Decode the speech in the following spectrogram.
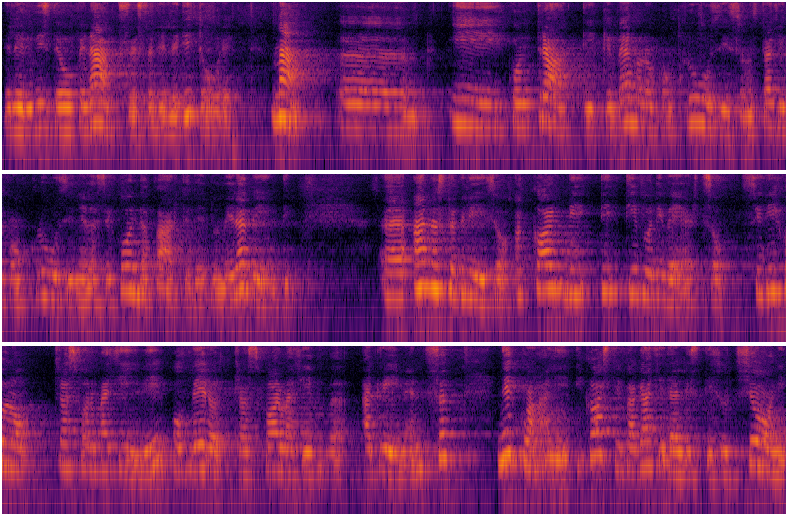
nelle riviste open access dell'editore, ma eh, i contratti che vengono conclusi, sono stati conclusi nella seconda parte del 2020, eh, hanno stabilito accordi di tipo diverso, si dicono trasformativi, ovvero transformative agreements, nei quali i costi pagati dalle istituzioni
